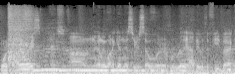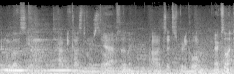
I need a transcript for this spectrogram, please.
four categories. nice. Um, and then we won again this year, so we're, we're really happy with the feedback, and we love seeing happy customers. So Yeah, absolutely. uh, it's it's pretty cool. Excellent.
